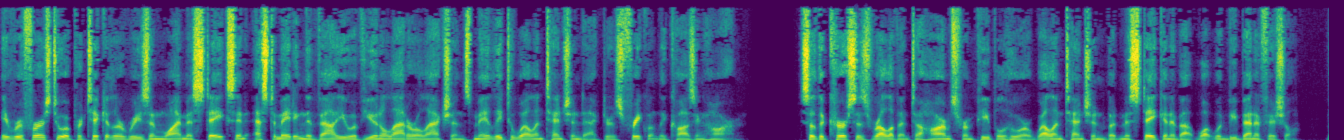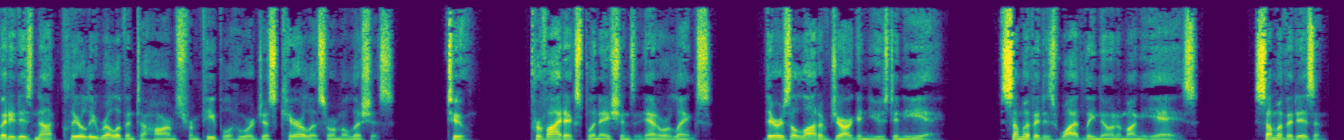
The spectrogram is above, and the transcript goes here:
it refers to a particular reason why mistakes in estimating the value of unilateral actions may lead to well intentioned actors frequently causing harm. So the curse is relevant to harms from people who are well intentioned but mistaken about what would be beneficial, but it is not clearly relevant to harms from people who are just careless or malicious. 2. Provide explanations and or links. There is a lot of jargon used in EA. Some of it is widely known among EAs. Some of it isn't.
